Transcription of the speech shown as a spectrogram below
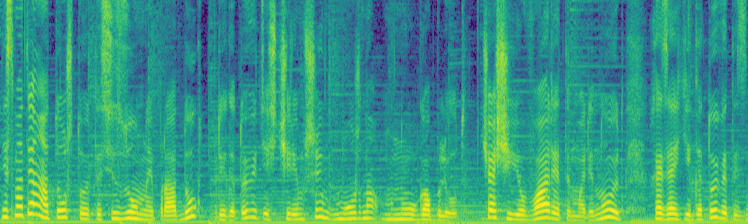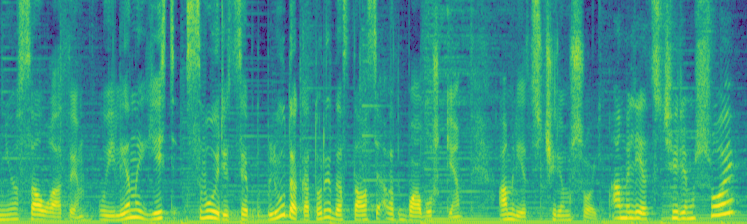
Несмотря на то, что это сезонный продукт, приготовить из черемши можно много блюд. Чаще ее варят и маринуют, хозяйки готовят из нее салаты. У Елены есть свой рецепт блюда, который достался от бабушки – омлет с черемшой. Омлет с черемшой –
